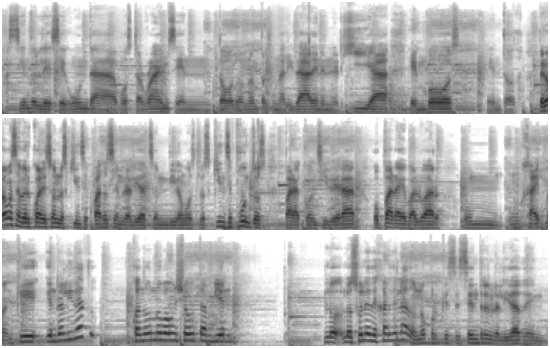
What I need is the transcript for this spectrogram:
haciéndole segunda a Busta Rhymes en todo, ¿no? En personalidad, en energía, en voz, en todo. Pero vamos a ver cuáles son los 15 pasos. En realidad son, digamos, los 15 puntos para considerar o para evaluar un, hype man. Que en realidad, cuando uno va a un show también lo, suele dejar de lado, ¿no? Porque se centra en realidad en,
